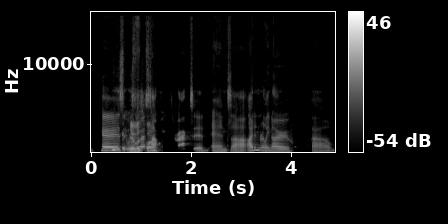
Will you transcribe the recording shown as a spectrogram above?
because it was, It was the first fun. time we interacted, and uh, I didn't really know um,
